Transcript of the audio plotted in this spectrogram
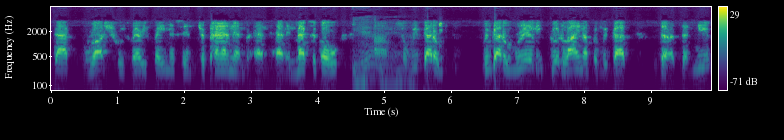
stacked Rush, who's very famous in Japan and, and, and in Mexico. Yeah, um, yeah. So we've got a we've got a really good lineup, and we've got the the new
